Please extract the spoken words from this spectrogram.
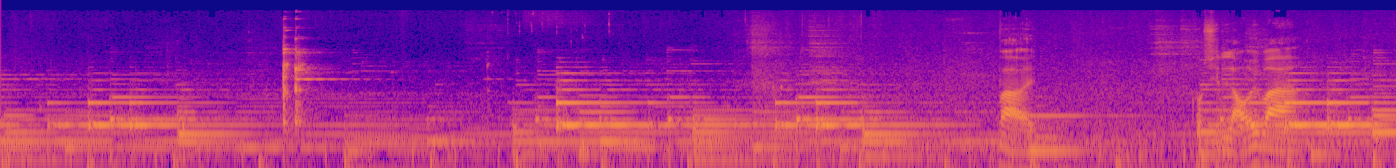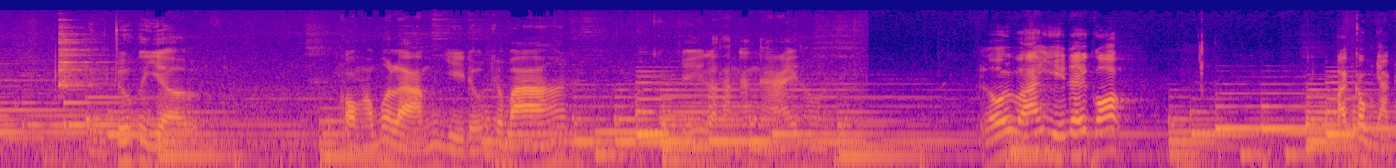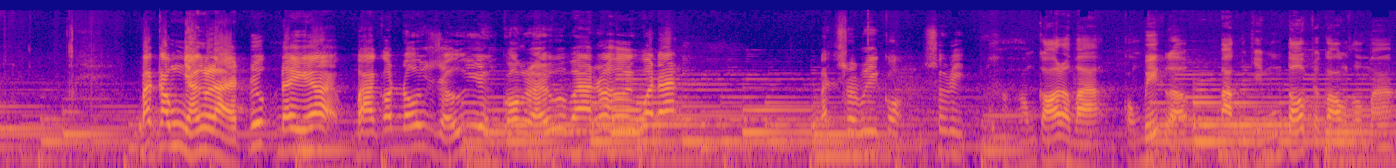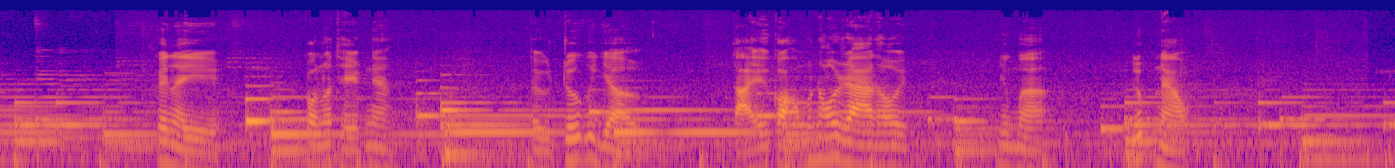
Ba ơi, con xin lỗi ba từ trước tới giờ, con không có làm cái gì được cho ba hết. Lỗi vãi gì đây con? Ba công nhận. Ba công nhận là trước đây á, ba có đối xử với con rể của ba nó hơi quá đáng. Ba sorry con, sorry. Không có đâu ba. Con biết là ba cũng chỉ muốn tốt cho con thôi mà. Cái này con nói thiệt nha. Từ trước tới giờ, tại con không có nói ra thôi. Nhưng mà lúc nào?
